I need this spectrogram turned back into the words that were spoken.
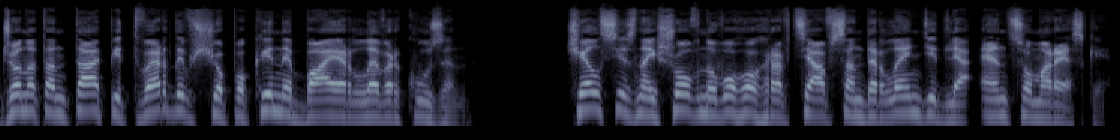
Джонатан Та підтвердив, що покине Байер Леверкузен. Челсі знайшов нового гравця в Сандерленді для Енцо Марески.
